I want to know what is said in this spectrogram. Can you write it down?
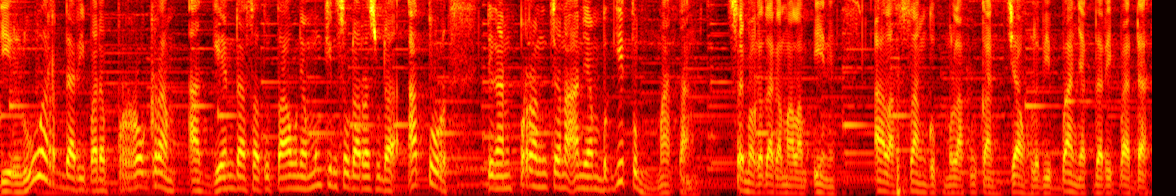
di luar daripada program agenda satu tahun yang mungkin saudara sudah atur dengan perencanaan yang begitu matang. Saya mau katakan malam ini, Allah sanggup melakukan jauh lebih banyak daripada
